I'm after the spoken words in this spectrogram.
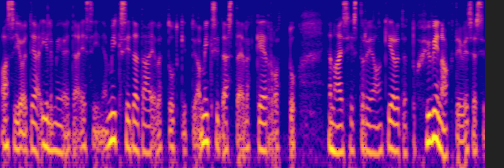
asioita ja ilmiöitä esiin ja miksi tätä ei ole tutkittu ja miksi tästä ei ole kerrottu. ja naishistoria on kirjoitettu hyvin aktiivisesti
